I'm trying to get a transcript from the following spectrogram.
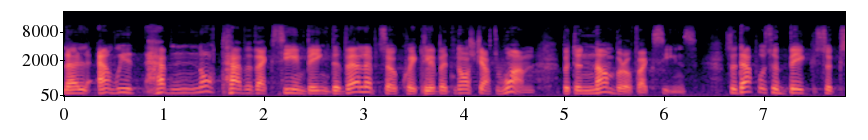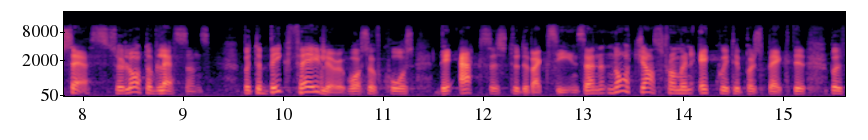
And we have not have a vaccine being developed so quickly, but not just one, but a number of vaccines. So that was a big success. So a lot of lessons. But the big failure was, of course, the access to the vaccines, and not just from an equity perspective, but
